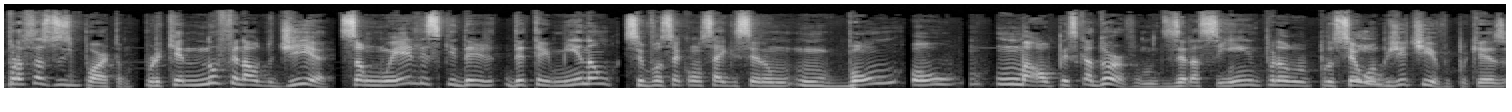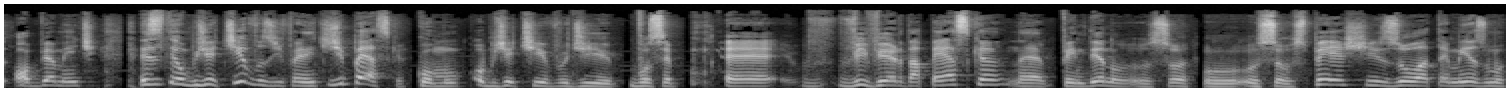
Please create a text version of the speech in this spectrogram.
processos importam, porque no final do dia são eles que de determinam se você consegue ser um, um, bom ou um mau pescador, vamos dizer assim, pro, pro seu Sim. objetivo, porque obviamente existem objetivos diferentes de pesca, como objetivo de você é, viver da pesca, né, vendendo o seu, o, os seus peixes, ou até mesmo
